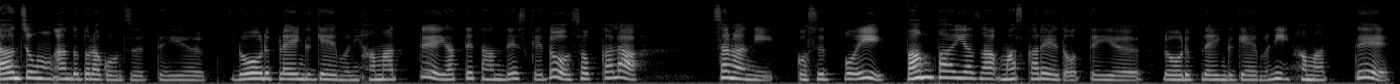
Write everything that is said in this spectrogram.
ダンジョンドラゴンズっていうロールプレイングゲームにハマってやってたんですけどそっからさらにゴスっぽい「ヴァンパイア・ザ・マスカレード」っていうロールプレイングゲームにハマって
